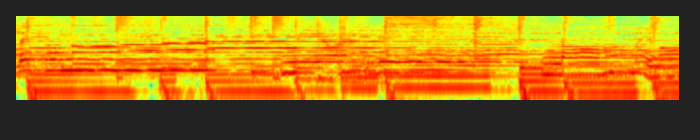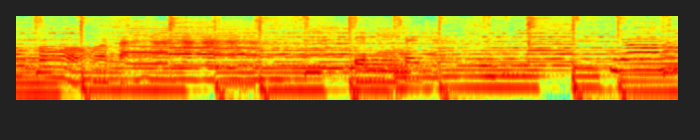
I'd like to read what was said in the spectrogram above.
ไปชมมีรักดี น้องไม่มองก็ตา เต็มใจฉันยอม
